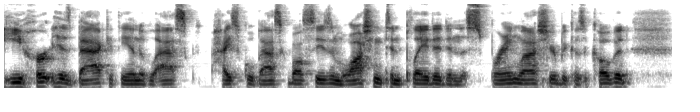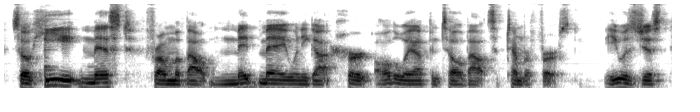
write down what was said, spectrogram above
he hurt his back at the end of last high school basketball season. Washington played it in the spring last year because of COVID. So he missed from about mid-May when he got hurt all the way up until about September 1st. He was just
